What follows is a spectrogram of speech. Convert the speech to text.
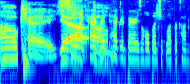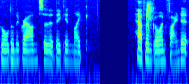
Okay, yeah. So like Hagrid um, Hagrid buries a whole bunch of leprechaun gold in the ground so that they can like have them go and find it.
